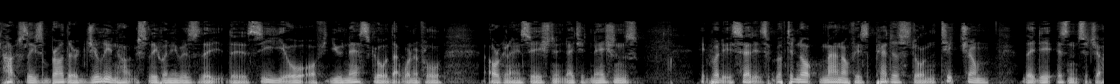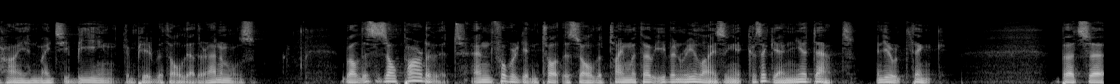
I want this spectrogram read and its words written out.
Huxley's brother, Julian Huxley, when he was the, the CEO of UNESCO, that wonderful organization at United Nations, what he said is, we have to knock man off his pedestal and teach him that he isn't such a high and mighty being compared with all the other animals. Well, this is all part of it. And folk are getting taught this all the time without even realizing it. Because again, you adapt and you don't think. But uh,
